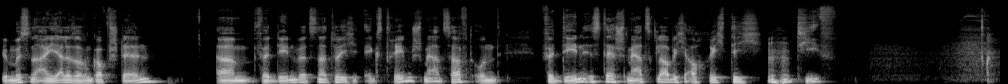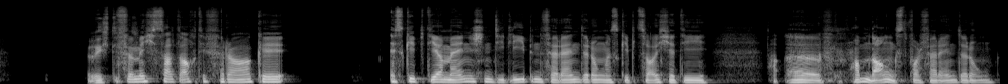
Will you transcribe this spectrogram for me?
wir müssen eigentlich alles auf den Kopf stellen. Ähm, für den wird es natürlich extrem schmerzhaft und für den ist der Schmerz, glaube ich, auch richtig Mhm. tief. Richtig. Für mich ist halt auch die Frage, es gibt ja Menschen, die lieben Veränderung, es gibt solche, die äh, haben Angst vor Veränderung.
